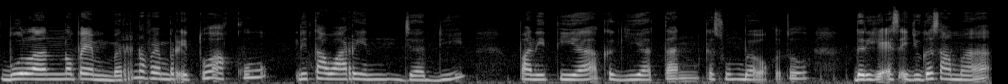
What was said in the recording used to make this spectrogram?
bulan November November itu aku ditawarin jadi panitia kegiatan ke Sumba waktu itu. Dari GSE juga sama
